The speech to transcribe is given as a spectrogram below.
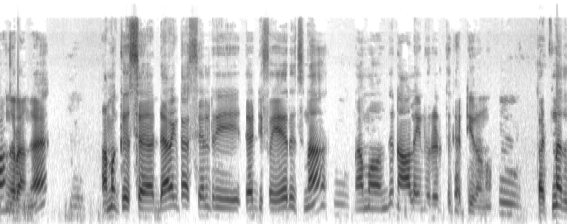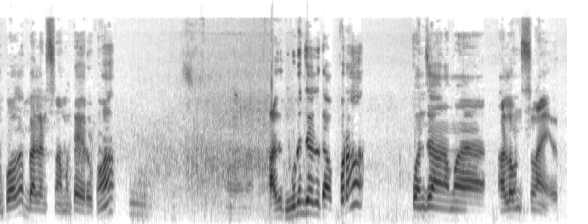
வாங்குறாங்க. நமக்கு டேரெக்டாக சேலரி தேர்ட்டி ஃபைவ் ஏறுச்சுன்னா. நம்ம வந்து நாலு ஐநூறு எடுத்து கட்டிடணும். கட்டினது போக பேலன்ஸ் நம்மகிட்ட இருக்கும். அதுக்கு முடிஞ்சதுக்கு அப்புறம் கொஞ்சம் நம்ம அலௌன்ஸ்லாம் ஏறும்.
